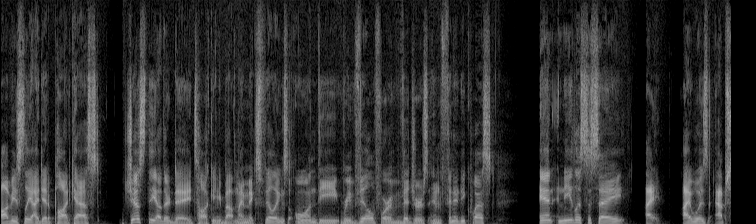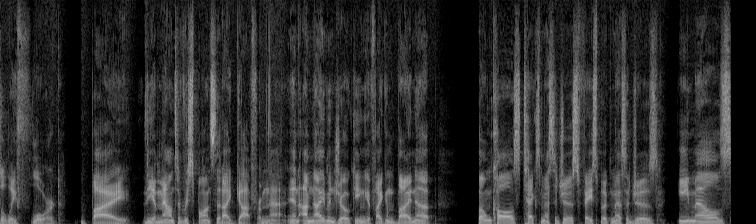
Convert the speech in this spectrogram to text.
Obviously, I did a podcast just the other day talking about my mixed feelings on the reveal for Avengers Infinity Quest. And needless to say, I I was absolutely floored by the amount of response that I got from that. And I'm not even joking if I combine up phone calls, text messages, Facebook messages, emails,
